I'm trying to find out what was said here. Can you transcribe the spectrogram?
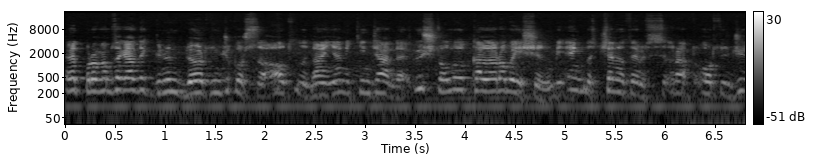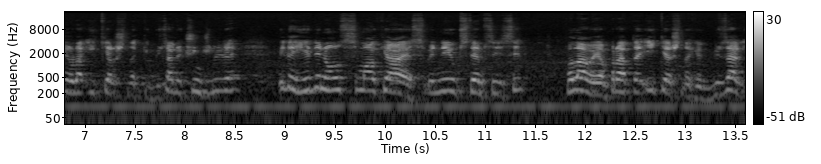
Evet programımıza geldik. Günün dördüncü koşusu altılı Ganyan ikinci halde. Üç dolu Coloration, bir English Channel temsilcisi Irat Ortiz Junior'la ilk yarışındaki güzel üçüncülüğüyle bir de 7 nolu Smokey Eyes bir Neux temsilcisi Flavia Prata ilk yaşındaki güzel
